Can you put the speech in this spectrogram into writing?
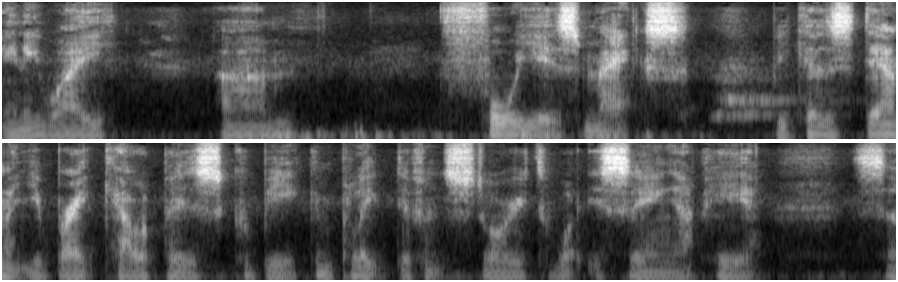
anyway, um, four years max because down at your brake calipers could be a complete different story to what you're seeing up here. So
